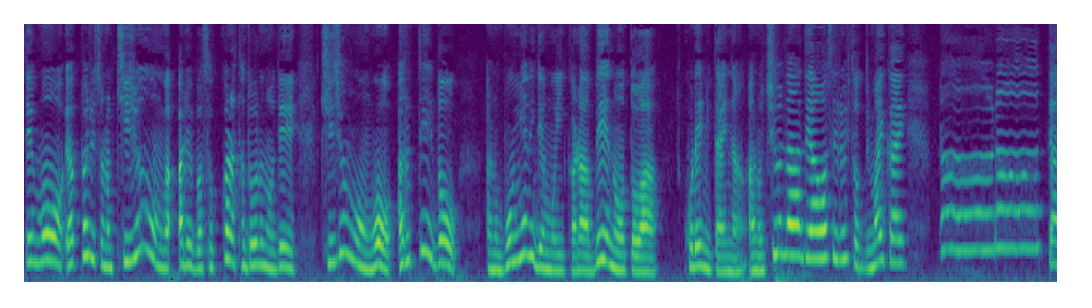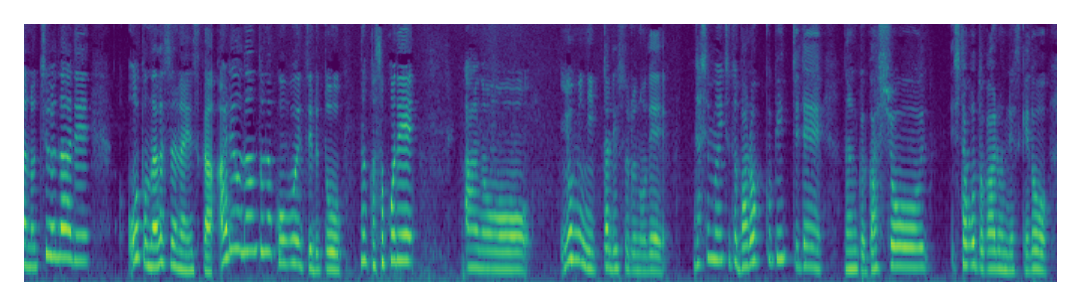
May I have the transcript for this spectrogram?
て、も、やっぱりその基準音があればそこから辿るので、基準音をある程度、あの、ぼんやりでもいいから、米の音はこれみたいな、あの、チューナーで合わせる人って毎回、ラーラーってあの、チューナーで音鳴らすじゃないですか。あれをなんとなく覚えてると、なんかそこで、あのー、読みに行ったりするので、私も一度バロックピッチでなんか合唱したことがあるんですけど、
